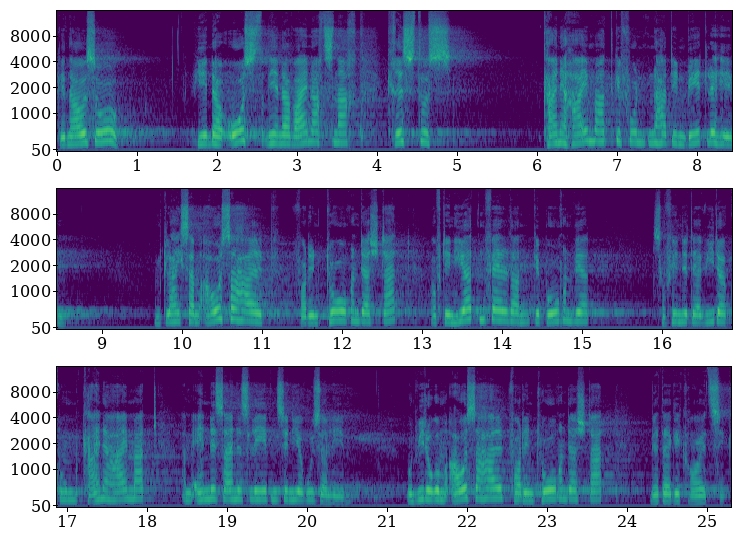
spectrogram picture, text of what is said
Genauso wie in der, Ost, wie in der Weihnachtsnacht Christus keine Heimat gefunden hat in Bethlehem und gleichsam außerhalb vor den Toren der Stadt auf den Hirtenfeldern geboren wird, so findet er wiederum keine Heimat am Ende seines Lebens in Jerusalem. Und wiederum außerhalb vor den Toren der Stadt wird er gekreuzigt.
